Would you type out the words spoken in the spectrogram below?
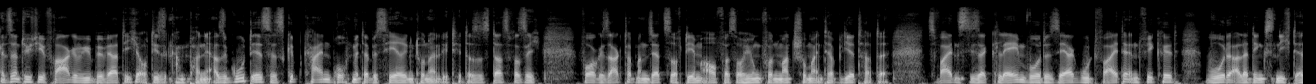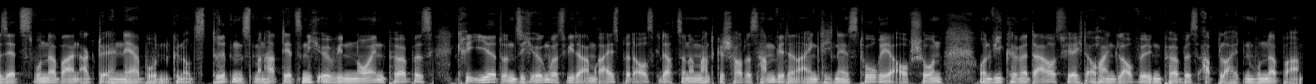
Jetzt ist natürlich die Frage, wie bewerte ich auch diese Kampagne? Also gut ist, es gibt keinen Bruch mit der bisherigen Tonalität. Das ist das, was ich vorher gesagt habe. Man setzt auf dem auf, was auch Jung von Matt schon mal etabliert hatte. Zweitens, dieser Claim wurde sehr gut weiterentwickelt, wurde allerdings nicht ersetzt, wunderbar in aktuellen Nährboden genutzt. Drittens, man hat jetzt nicht irgendwie einen neuen Purpose kreiert und sich irgendwas wieder am Reißbrett ausgedacht, sondern man hat geschaut, was haben wir denn eigentlich in der Historie auch schon und wie können wir daraus vielleicht auch einen glaubwürdigen Purpose ableiten. Wunderbar.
